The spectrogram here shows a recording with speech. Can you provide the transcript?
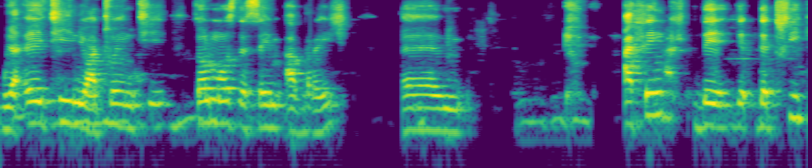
we are 18, you are 20, it's almost the same average. Um, I think the, the, the trick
